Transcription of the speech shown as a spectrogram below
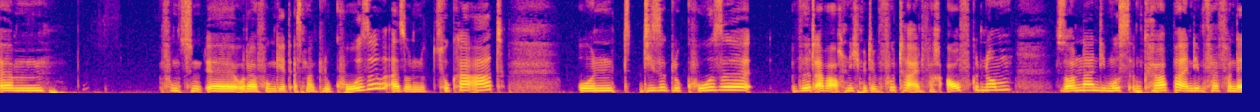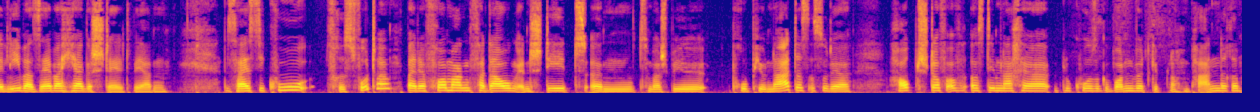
ähm, äh, oder fungiert erstmal Glucose, also eine Zuckerart. Und diese Glucose wird aber auch nicht mit dem Futter einfach aufgenommen, sondern die muss im Körper, in dem Fall von der Leber selber hergestellt werden. Das heißt, die Kuh frisst Futter. Bei der Vormagenverdauung entsteht ähm, zum Beispiel Propionat, das ist so der Hauptstoff, aus dem nachher Glucose gewonnen wird, gibt noch ein paar andere.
